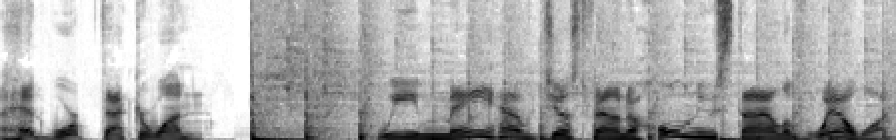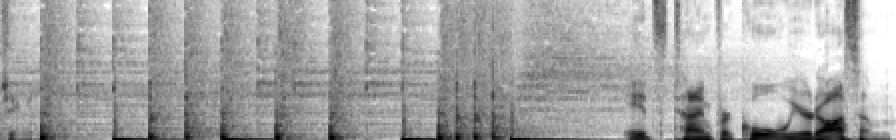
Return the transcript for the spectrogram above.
Ahead, Warp Factor 1. We may have just found a whole new style of whale watching. It's time for Cool, Weird, Awesome.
